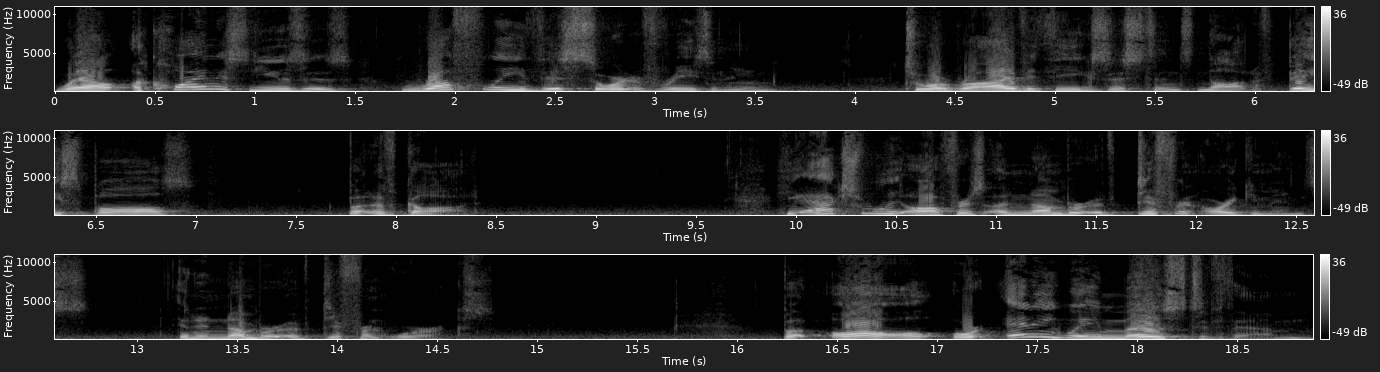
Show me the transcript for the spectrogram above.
Well, Aquinas uses roughly this sort of reasoning to arrive at the existence not of baseballs, but of God. He actually offers a number of different arguments in a number of different works. But all, or anyway most of them,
